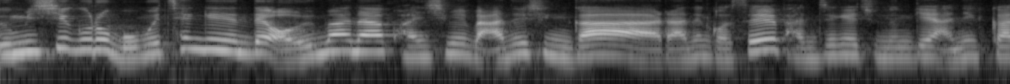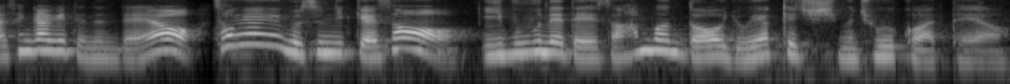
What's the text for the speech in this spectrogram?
음식으로 몸을 챙기는데 얼마나 관심이 많으신가라는 것을 반증해 주는 게 아닐까 생각이 드는데요. 성영희 교수님께서 이 부분에 대해서 한 번 더 요약해 주시면 좋을 것 같아요.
